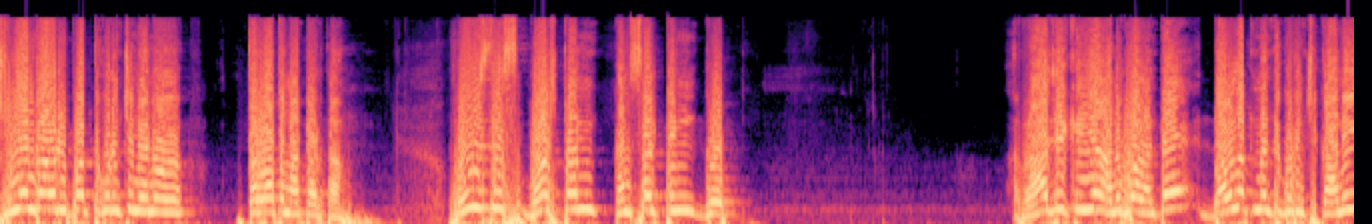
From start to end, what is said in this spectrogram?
జిఎన్ రావు రిపోర్ట్ గురించి నేను తర్వాత మాట్లాడతా. Who is this Boston consulting group రాజకీయ అనుభవాలు అంటే డెవలప్మెంట్ గురించి కానీ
